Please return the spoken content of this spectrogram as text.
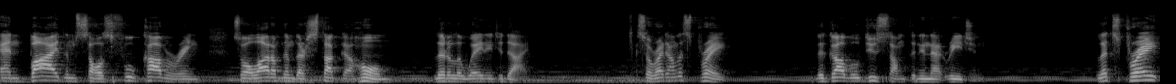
and buy themselves full covering. So a lot of them, they're stuck at home, literally waiting to die. So right now let's pray that God will do something in that region. Let's pray.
